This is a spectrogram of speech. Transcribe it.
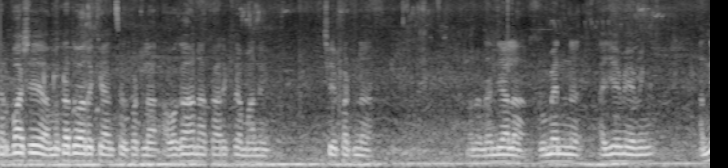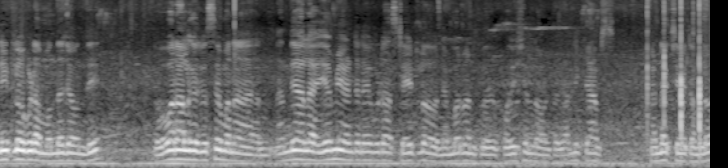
గర్భాశయ ముఖద్వార క్యాన్సర్ పట్ల అవగాహన కార్యక్రమాన్ని చేపట్టిన మన నంద్యాల ఉమెన్ ఐఎంఏ వింగ్ అన్నిట్లో కూడా ముందజ ఉంది. ఓవరాల్గా చూస్తే మన నంద్యాల ఏమి అంటేనే కూడా స్టేట్లో నెంబర్ వన్ పొజిషన్లో ఉంటుంది. అన్ని క్యాంప్స్ కండక్ట్ చేయటంలో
